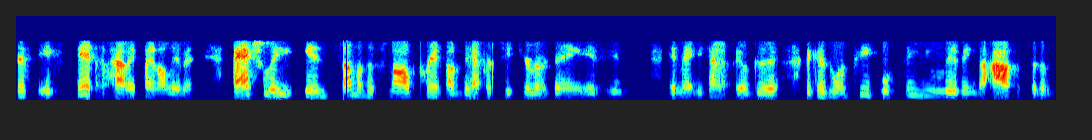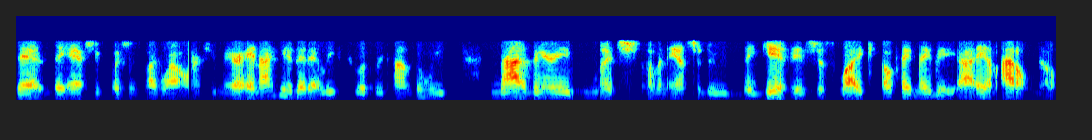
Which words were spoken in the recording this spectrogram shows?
That's the extent of how they plan on living. Actually, in some of the small print of that particular thing, it, it it made me kind of feel good because when people see you living the opposite of that, they ask you questions like, "Why aren't you married?" And I hear that at least two or three times a week. Not very much of an answer do they get. It's just like, okay, maybe I am. I don't know.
